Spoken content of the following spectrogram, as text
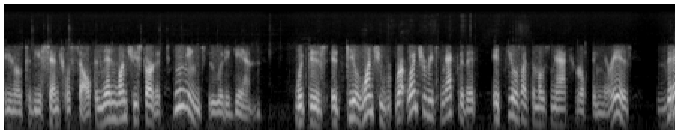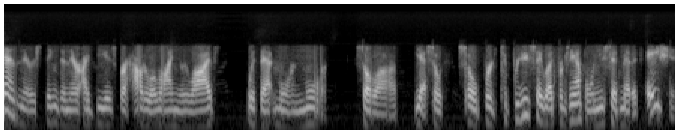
you know, to the essential self. And then once you start attuning to it again, which is it feels once you once you reconnect with it, it feels like the most natural thing there is. Then there's things in there, ideas for how to align your lives with that more and more. So uh, yeah, so so for to, for you say like for example, when you said meditation,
